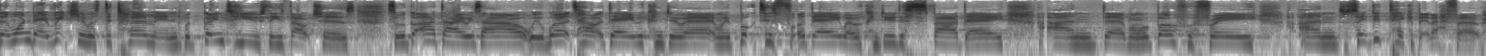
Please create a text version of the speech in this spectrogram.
So one day, Richard was determined we're going to use these vouchers. So we got our diaries out, we worked out a day we can do it, and we booked a day where we can do this spa day, and uh, when we both were free. And so it did take a bit of effort.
